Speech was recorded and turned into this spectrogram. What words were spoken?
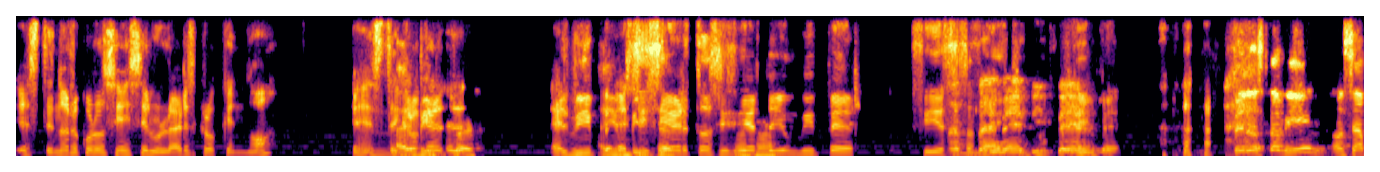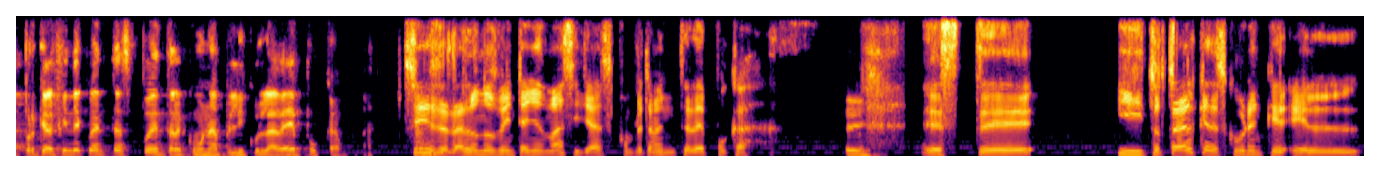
este, no recuerdo si hay celulares, creo que no. Este, hay creo que el, el beeper, sí, cierto, sí, cierto, hay un beeper. Sí, eso es beeper. Pero está bien, o sea, porque al fin de cuentas puede entrar como una película de época. Sí, se darle unos 20 años más y ya es completamente de época. Sí. Este, y total que descubren que el,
